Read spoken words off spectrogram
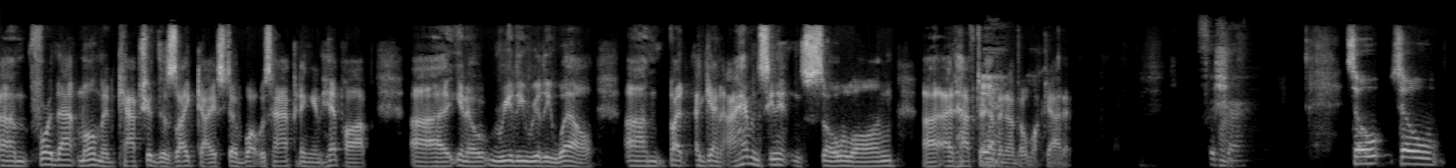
um, for that moment captured the zeitgeist of what was happening in hip hop, uh, you know, really really well. Um, but again, I haven't seen it in so long. Uh, I'd have to yeah. have another look at it for hmm. sure. So, so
